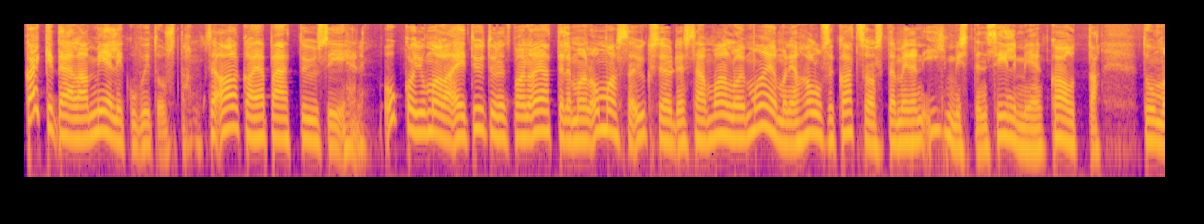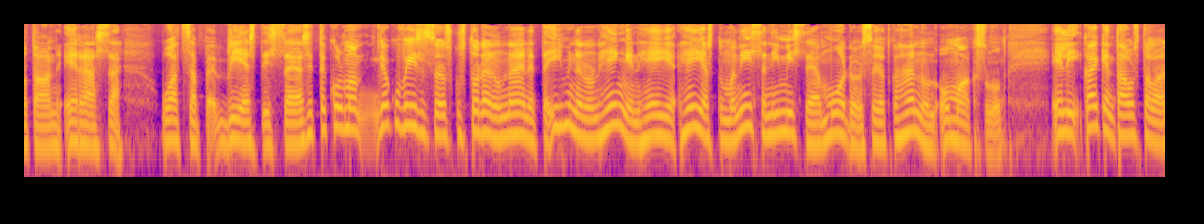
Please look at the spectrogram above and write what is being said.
Kaikki täällä on mielikuvitusta. Se alkaa ja päättyy siihen. Ukko Jumala ei tyytynyt vain ajattelemaan omassa ykseydessään, vaan loi maailman ja halusi katsoa sitä meidän ihmisten silmien kautta, tuumataan erässä WhatsApp-viestissä. Ja sitten kulma joku viisas on joskus todennut näin, että ihminen on hengen hei- heijastuma niissä nimissä ja muodoissa, jotka hän on omaksunut. Eli kaiken taustalla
